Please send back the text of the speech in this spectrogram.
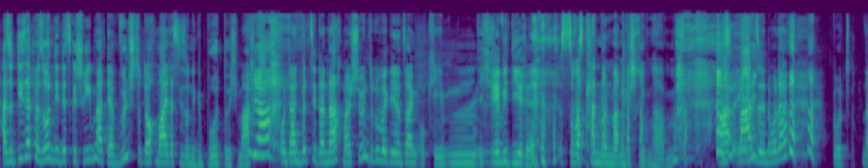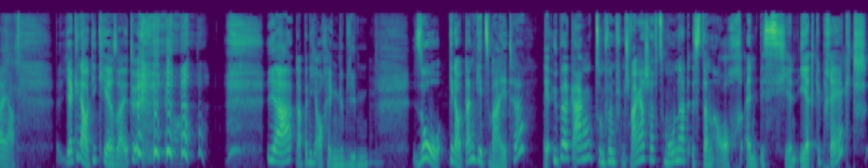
Also dieser Person, die das geschrieben hat, der wünschte doch mal, dass sie so eine Geburt durchmacht. Ja. Und dann wird sie danach mal schön drüber gehen und sagen, okay, mh, ich revidiere. Das, sowas kann nur ein Mann geschrieben haben. Wa- Wahnsinn, oder? Gut, naja. Ja, genau, die Kehrseite. ja, da bin ich auch hängen geblieben. So, genau, dann geht's weiter. Der Übergang zum fünften Schwangerschaftsmonat ist dann auch ein bisschen erdgeprägt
